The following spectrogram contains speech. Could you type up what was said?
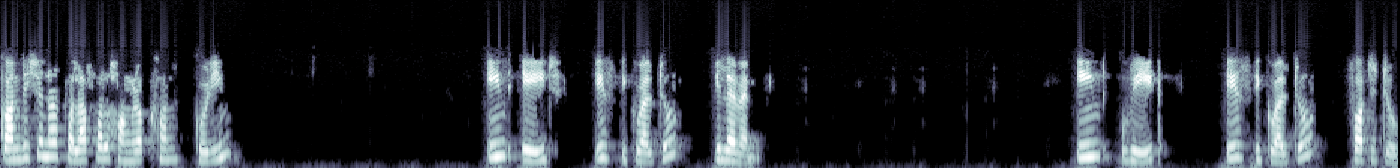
কন্ডিশনৰ ফলাফল সংৰক্ষণ কৰিম। Int age is equal to 11 int weight is equal to 42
